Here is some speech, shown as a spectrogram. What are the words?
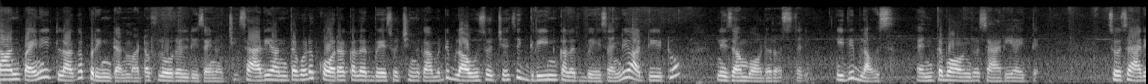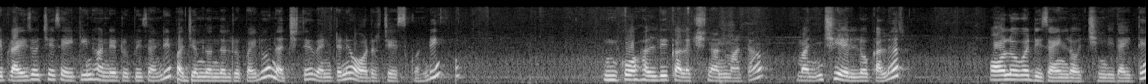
దానిపైన ఇట్లాగా ప్రింట్ అనమాట ఫ్లోరల్ డిజైన్ వచ్చి. శారీ అంతా కూడా కూర కలర్ బేస్ వచ్చింది కాబట్టి బ్లౌజ్ వచ్చేసి గ్రీన్ కలర్ బేస్ అండి. అటు ఇటు నిజాం బార్డర్ వస్తుంది. ఇది బ్లౌజ్ ఎంత బాగుందో శారీ అయితే. సో శారీ ప్రైస్ వచ్చేసి ఎయిటీన్ హండ్రెడ్ రూపీస్ అండి. పద్దెనిమిది వందల రూపాయలు. నచ్చితే వెంటనే ఆర్డర్ చేసుకోండి. ఇంకో హల్దీ కలెక్షన్ అనమాట మంచి ఎల్లో కలర్. ఆల్ ఓవర్ డిజైన్లో వచ్చింది ఇదైతే.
